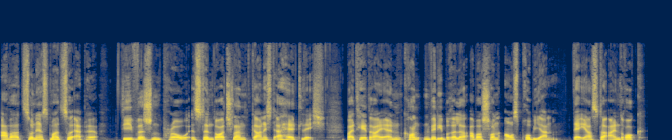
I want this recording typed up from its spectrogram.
Aber zunächst mal zu Apple. Die Vision Pro ist in Deutschland gar nicht erhältlich. Bei T3N konnten wir die Brille aber schon ausprobieren. Der erste Eindruck?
